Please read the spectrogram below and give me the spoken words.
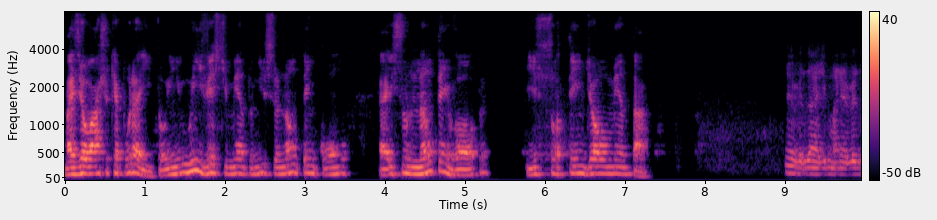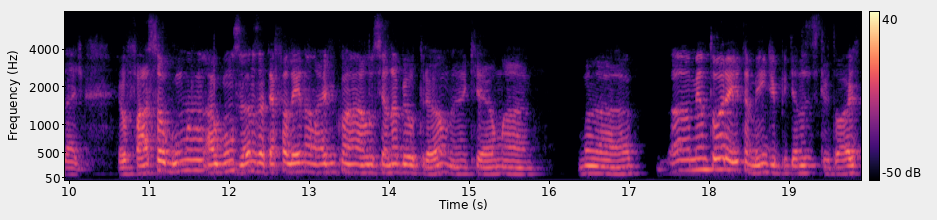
Mas eu acho que é por aí. Então, o investimento nisso não tem como, é, isso não tem volta, isso só tende a aumentar. É verdade, Mário, é verdade. Eu faço alguma, alguns anos, até falei na live com a Luciana Beltrão, né, que é uma, uma, uma mentora aí também de pequenos escritórios,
